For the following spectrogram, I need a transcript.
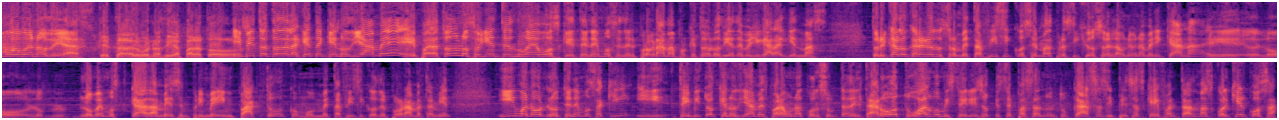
Muy buenos días. ¿Qué tal? Buenos días para todos. Invito a toda la gente que nos llame, eh, para todos los oyentes nuevos que tenemos en el programa, porque todos los días debe llegar alguien más. Don Ricardo Carrera, nuestro metafísico, es el más prestigioso en la Unión Americana. eh, lo, lo- lo vemos cada mes en primer impacto, como metafísico del programa también. Y bueno, lo tenemos aquí y te invito a que nos llames para una consulta del tarot o algo misterioso que esté pasando en tu casa. Si piensas que hay fantasmas, cualquier cosa.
